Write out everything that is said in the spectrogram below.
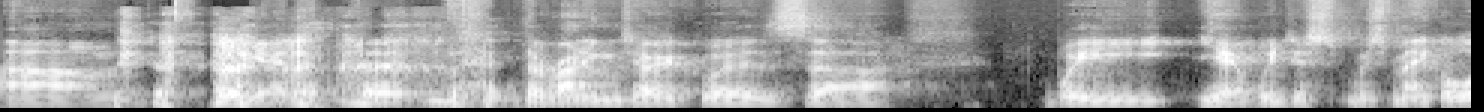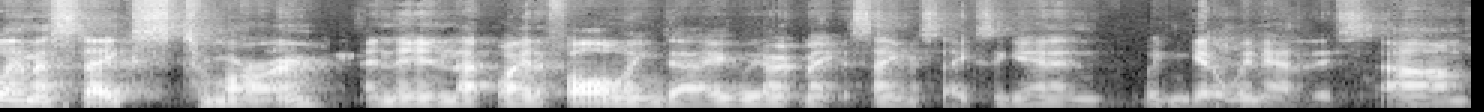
um, yeah, the, the, the, running joke was. Uh, we yeah we just we just make all our mistakes tomorrow and then that way the following day we don't make the same mistakes again and we can get a win out of this um,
